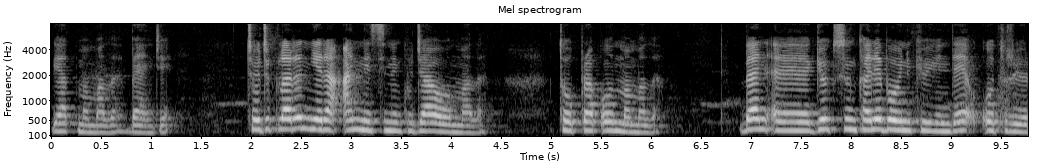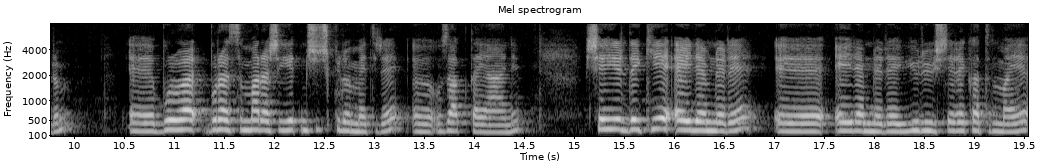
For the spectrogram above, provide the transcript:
yatmamalı bence. Çocukların yeri annesinin kucağı olmalı. Toprak olmamalı. Ben e, Göksun Kaleboynu köyünde oturuyorum. E, bura- burası Maraş'a 73 kilometre e, uzakta yani. Şehirdeki eylemlere, e, eylemlere, yürüyüşlere katılmayı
